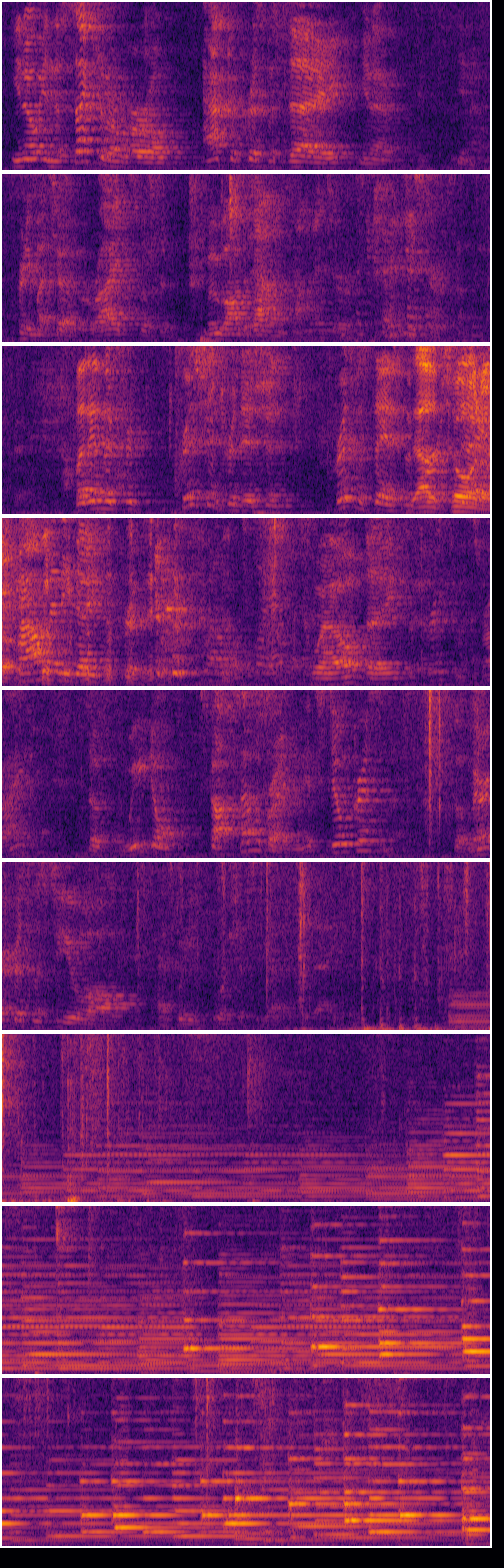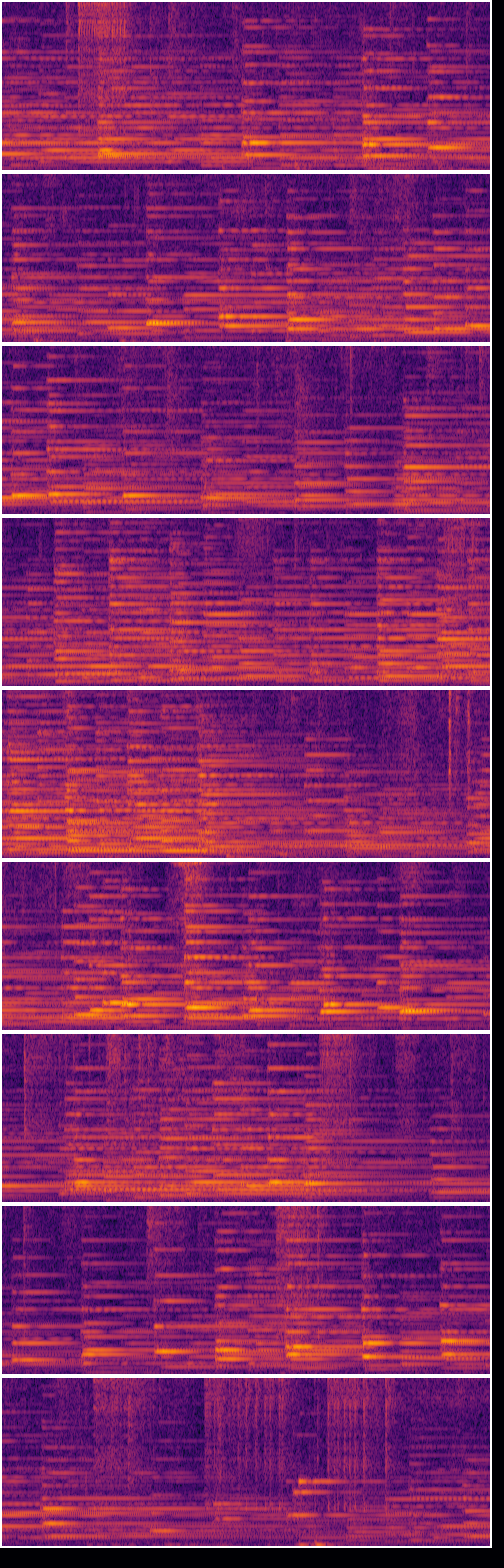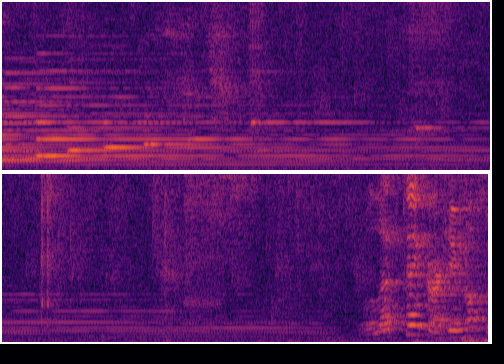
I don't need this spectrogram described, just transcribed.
you know, in the secular world, after Christmas Day, you know, it's, you know, pretty much over, right? It's supposed to move on to Valentine's or Easter or something like that. But in the cr- Christian tradition, Christmas Day is the That first day. of. How many days of Christmas? 12 Twelve days of Christmas, right? So we don't stop celebrating. It's still Christmas. So Merry Christmas to you all as we worship Well, let's take our hymnals.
